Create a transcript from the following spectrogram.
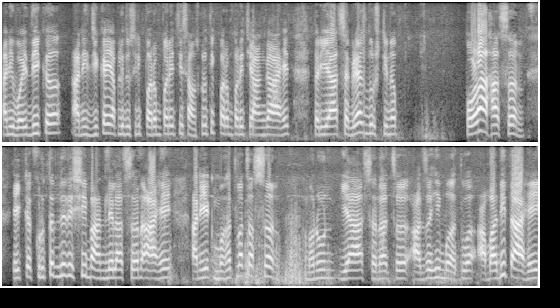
आणि वैदिक आणि जी काही आपली दुसरी परंपरेची सांस्कृतिक परंपरेची अंग आहेत तर या सगळ्याच दृष्टीनं पोळा हा सण एक कृतज्ञतेशी बांधलेला सण आहे आणि एक महत्त्वाचा सण म्हणून या सणाचं आजही महत्त्व अबाधित आहे.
